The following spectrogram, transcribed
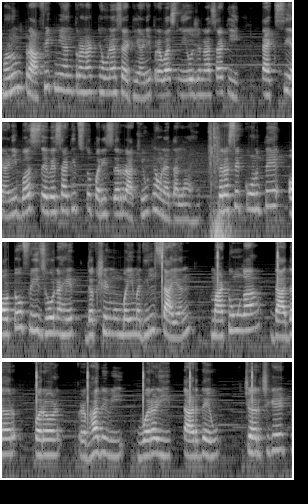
म्हणून ट्रॅफिक नियंत्रणात ठेवण्यासाठी आणि प्रवास नियोजनासाठी टॅक्सी आणि बस सेवेसाठीच तो परिसर राखीव ठेवण्यात आला आहे. तर असे कोणते ऑटो फ्री झोन आहेत? दक्षिण मुंबईमधील सायन माटुंगा दादर परळ प्रभादेवी वरळी ताडदेव चर्चगेट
